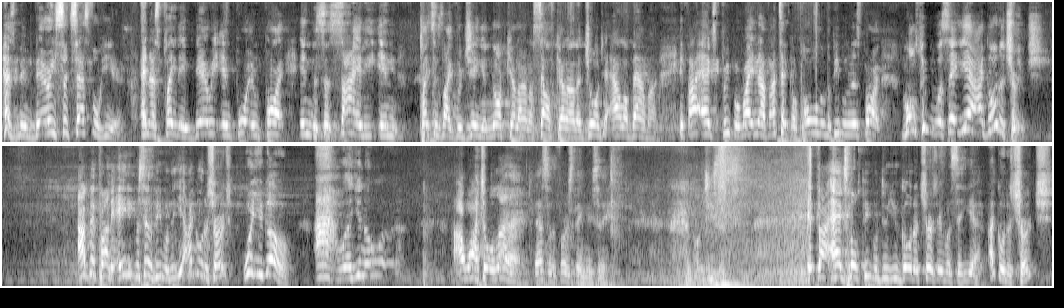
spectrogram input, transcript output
has been very successful here and has played a very important part in the society in places like Virginia, North Carolina, South Carolina, Georgia, Alabama. If I ask people right now, if I take a poll of the people in this park, most people will say, Yeah, I go to church. I bet probably 80% of people, that yeah, I go to church. Where you go? Ah, well, you know, I watch online. That's the first thing they say. Oh, Jesus. If I ask most people, do you go to church? They would say, yeah, I go to church.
